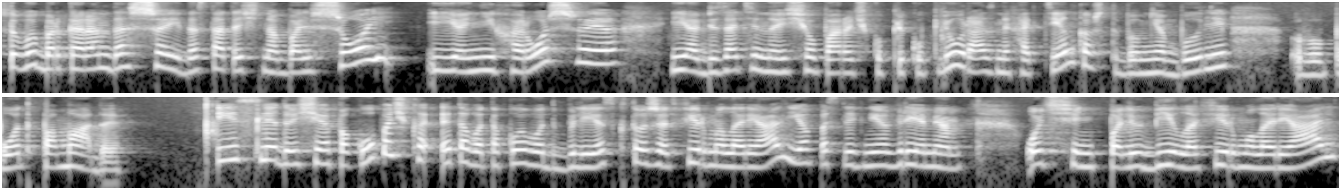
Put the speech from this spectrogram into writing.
что выбор карандашей достаточно большой, и они хорошие. И обязательно еще парочку прикуплю разных оттенков, чтобы у меня были под помады. И следующая покупочка это вот такой вот блеск, тоже от фирмы L'Oreal. Я в последнее время очень полюбила фирму L'Oreal.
